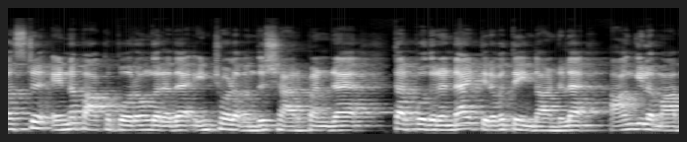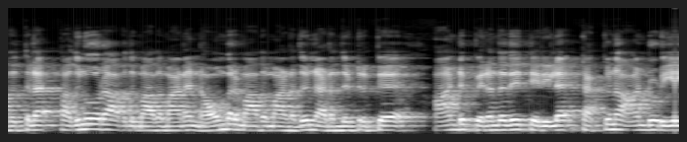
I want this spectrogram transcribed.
ஃபஸ்ட்டு என்ன பார்க்க போகிறோங்கிறத இன்ட்ரோவில் வந்து ஷேர் பண்ணுறேன் தற்போது ரெண்டாயிரத்தி இருபத்தைந்து ஆண்டில் ஆங்கில மாதத்தில் பதினோராவது மாதமான நவம்பர் மாதமானது நடந்துட்டுருக்கு. ஆண்டு பிறந்ததே தெரியல டக்குன்னு ஆண்டுடைய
